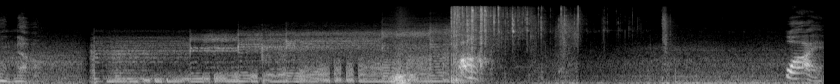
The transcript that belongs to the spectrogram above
Oh no. Why?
